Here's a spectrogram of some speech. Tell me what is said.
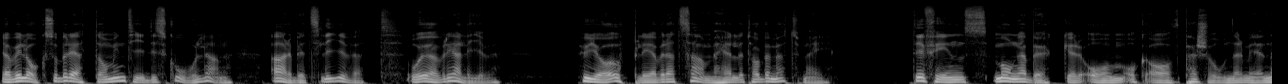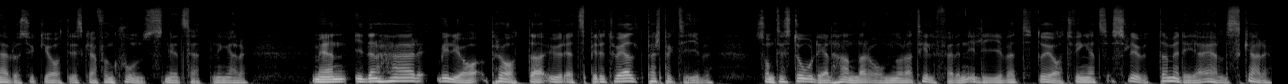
Jag vill också berätta om min tid i skolan, arbetslivet och övriga liv hur jag upplever att samhället har bemött mig. Det finns många böcker om och av personer med neuropsykiatriska funktionsnedsättningar men i den här vill jag prata ur ett spirituellt perspektiv som till stor del handlar om några tillfällen i livet då jag tvingats sluta med det jag älskar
